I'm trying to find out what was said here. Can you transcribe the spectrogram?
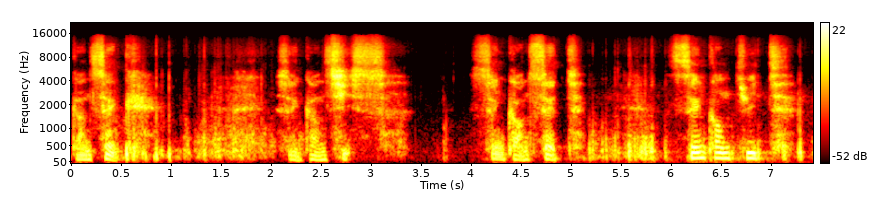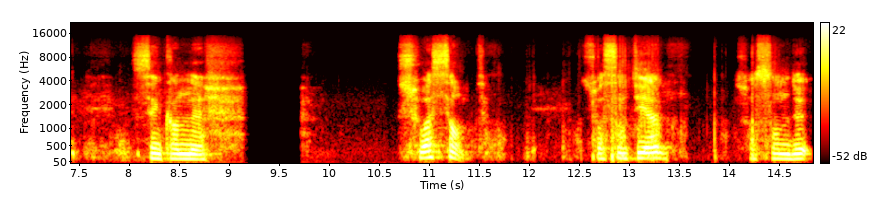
quarante-cinq, quarante-six, quarante-sept, quarante-huit, quarante-neuf, cinquante, cinquante et un, cinquante-deux,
